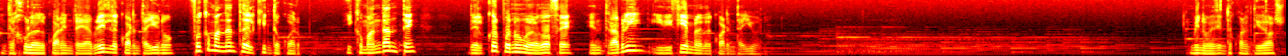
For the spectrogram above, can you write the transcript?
Entre julio del 40 y abril del 41 fue comandante del quinto cuerpo y comandante del cuerpo número 12 entre abril y diciembre del 41. En 1942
